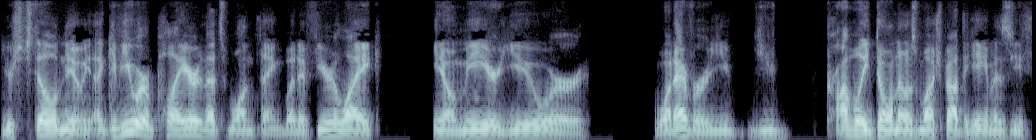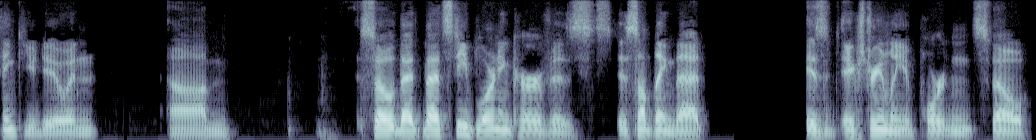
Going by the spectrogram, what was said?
you're still new. Like if you were a player, that's one thing. But if you're like, you know, me or you or whatever, you you probably don't know as much about the game as you think you do. And um so that that steep learning curve is is something that is extremely important. So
